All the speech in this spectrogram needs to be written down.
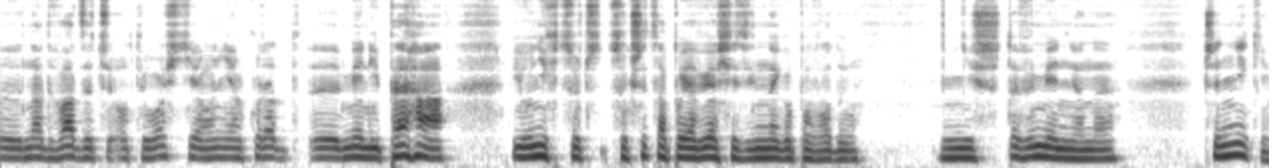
y, nadwadze czy otyłości, a oni akurat y, mieli pecha i u nich cukrzyca pojawiła się z innego powodu niż te wymienione czynniki.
